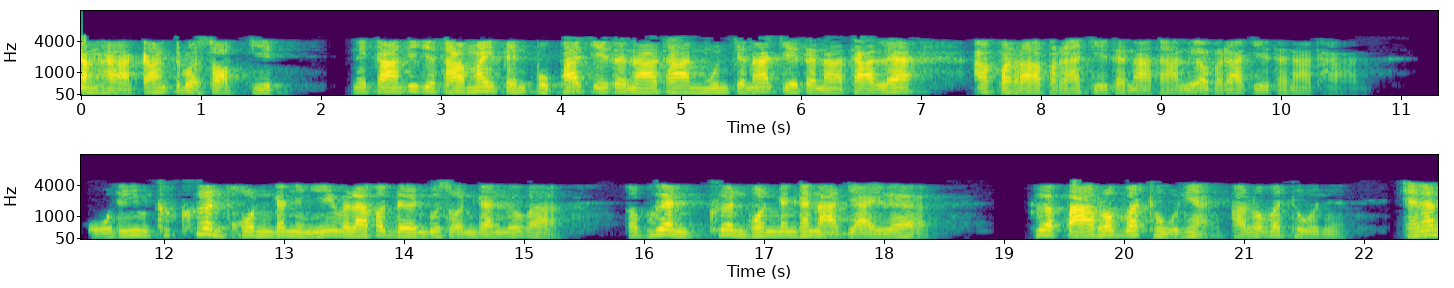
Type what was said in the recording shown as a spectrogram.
ต่างหากการตรวจสอบจิต ในการที่จะทำให้เป็นปุพพะเจตนาทาน มุนจนะเจตนาทานและอัปราปราเจตนาทาน หรืออัปราเจตนาทาน โอ้ทีนี้มันเคลื่อนพลกันอย่างนี้ เวลาเขาเดินกุศลกันรู้ป่ะ เขาเพื่อนเคลื่อนพลกันขนาดใหญ่เลยเพื่อปารบวัตถุเนี่ย ปารบวัตถุเนี่ย ฉะนั้น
